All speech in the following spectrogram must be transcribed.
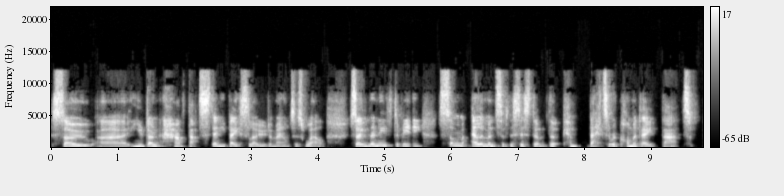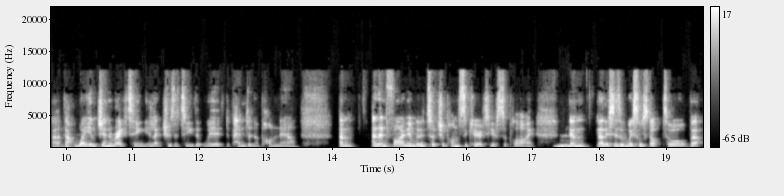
So uh, you don't have that steady baseload amount as well. So there needs to be some elements of the system that can better accommodate that uh, that way of generating electricity that we're dependent upon now. Um, and then finally, I'm going to touch upon security of supply. Mm. Um, now, this is a whistle stop tour, but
